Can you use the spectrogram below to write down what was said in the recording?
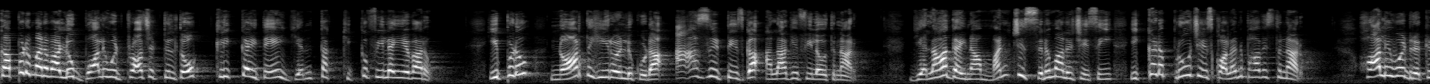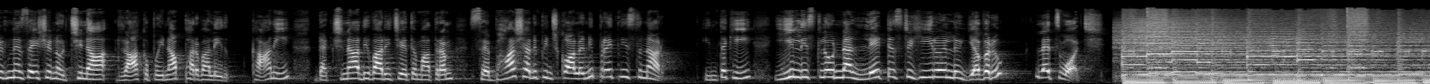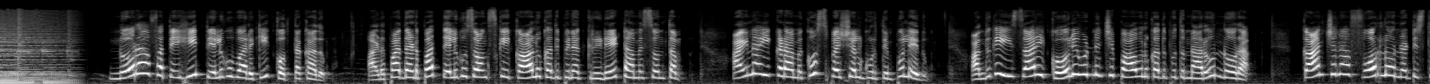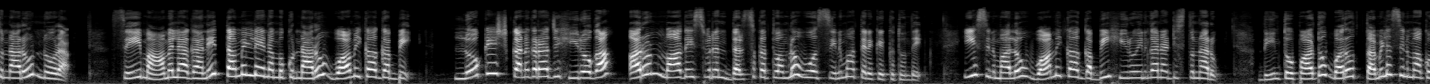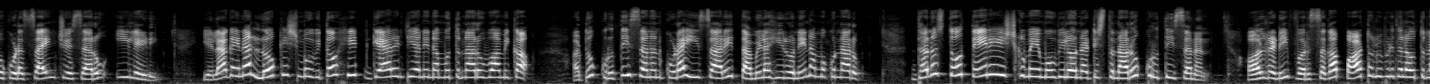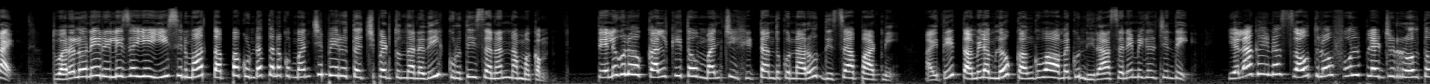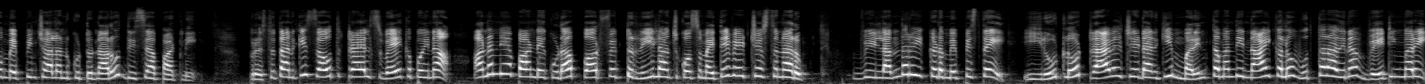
ఒకప్పుడు మన వాళ్ళు బాలీవుడ్ ప్రాజెక్టులతో క్లిక్ అయితే ఎంత కిక్ ఫీల్ అయ్యేవారు? ఇప్పుడు నార్త్ హీరోయిన్లు కూడా యాజ్ ఇట్ ఈస్గా అలాగే ఫీల్ అవుతున్నారు. ఎలాగైనా మంచి సినిమాలు చేసి ఇక్కడ ప్రూవ్ చేసుకోవాలని భావిస్తున్నారు. హాలీవుడ్ రికగ్నైజేషన్ వచ్చినా రాకపోయినా పర్వాలేదు. కానీ దక్షిణాది వారి చేత మాత్రం శభాష్ అనిపించుకోవాలని ప్రయత్నిస్తున్నారు. ఇంతకీ ఈ లిస్ట్లో ఉన్న లేటెస్ట్ హీరోయిన్లు ఎవరు? లెట్స్ వాచ్ నోరా ఫతేహి తెలుగువారికి కొత్త కాదు. అడపాదడపా తెలుగు సాంగ్స్కి కాలు కదిపిన క్రిడేట్ ఆమె సొంతం. అయినా ఇక్కడ ఆమెకు స్పెషల్ గుర్తింపు లేదు. అందుకే ఈసారి కోలీవుడ్ నుంచి పావులు కదుపుతున్నారు నోరా. కాంచనా ఫోర్లో నటిస్తున్నారు నోరా. సేమ్ ఆమెలాగానే తమిళ్ళే నమ్ముకున్నారు వామికా గబ్బి. లోకేష్ కనగరాజు హీరోగా అరుణ్ మాదేశ్వరన్ దర్శకత్వంలో ఓ సినిమా తెరకెక్కుతుంది. ఈ సినిమాలో వామికా గబ్బి హీరోయిన్గా నటిస్తున్నారు. దీంతో పాటు మరో తమిళ సినిమాకు కూడా సైన్ చేశారు ఈ లేడీ. ఎలాగైనా లోకేష్ మూవీతో హిట్ గ్యారంటీ అని నమ్ముతున్నారు వామిక. అటు కృతి సనన్ కూడా ఈసారి తమిళ హీరోనే నమ్ముకున్నారు. ధనుష్తో తేరే ఇష్కుమే మూవీలో నటిస్తున్నారు కృతి సనన్. ఆల్రెడీ వరుసగా పాటలు విడుదలవుతున్నాయి. త్వరలోనే రిలీజ్ అయ్యే ఈ సినిమా తప్పకుండా తనకు మంచి పేరు తెచ్చిపెడుతుందన్నది కృతి సనన్ నమ్మకం. తెలుగులో కల్కితో మంచి హిట్ అందుకున్నారు దిశా పాట్ని. అయితే తమిళంలో కంగువా ఆమెకు నిరాశనే మిగిల్చింది. ఎలాగైనా సౌత్లో ఫుల్ ప్లెడ్జ్డ్ రోల్తో మెప్పించాలనుకుంటున్నారు దిశా పాట్ని. ప్రస్తుతానికి సౌత్ ట్రయల్స్ వేయకపోయినా అనన్య పాండే కూడా పర్ఫెక్ట్ రీలాంచ్ కోసమైతే వెయిట్ చేస్తున్నారు. వీళ్ళందరూ ఇక్కడ మెప్పిస్తే ఈ రూట్లో ట్రావెల్ చేయడానికి మరింత మంది నాయికలు ఉత్తరాదిన వెయిటింగ్ మరి.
